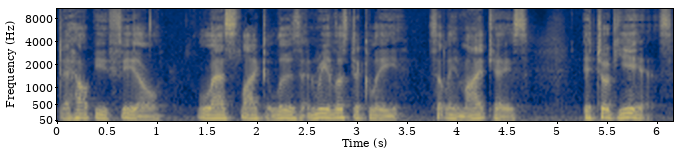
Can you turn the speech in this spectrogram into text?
to help you feel less like a loser. And realistically, certainly in my case, it took years.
